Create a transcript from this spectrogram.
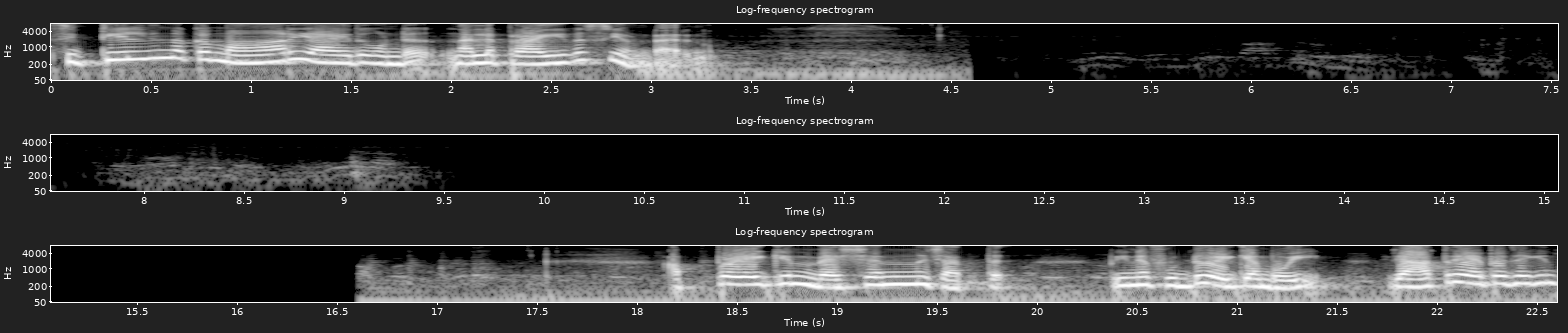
സിറ്റിയിൽ നിന്നൊക്കെ മാറി ആയതുകൊണ്ട് നല്ല പ്രൈവസി ഉണ്ടായിരുന്നു. അപ്പോഴേക്കും വിശന്ന് ചത്ത്. പിന്നെ ഫുഡ് കഴിക്കാൻ പോയി. രാത്രി ആയപ്പോഴത്തേക്കും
